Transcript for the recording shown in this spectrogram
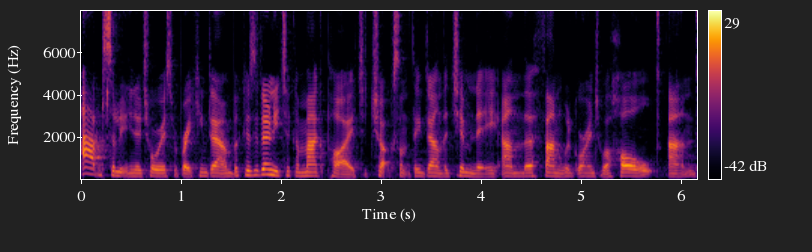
absolutely notorious for breaking down because it only took a magpie to chuck something down the chimney and the fan would grind to a halt and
